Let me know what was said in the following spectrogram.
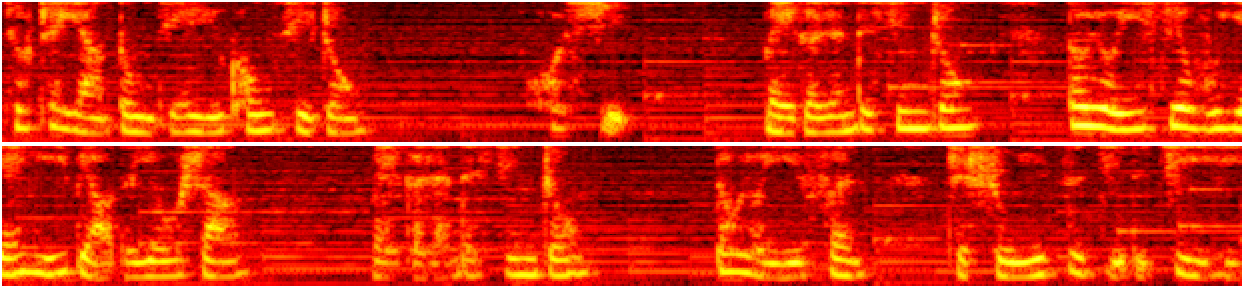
就这样冻结于空气中。或许，每个人的心中都有一些无言以表的忧伤，每个人的心中都有一份只属于自己的记忆。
